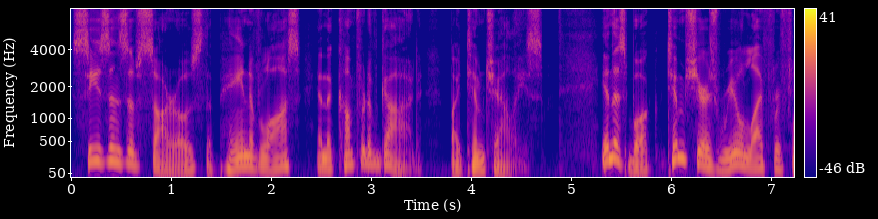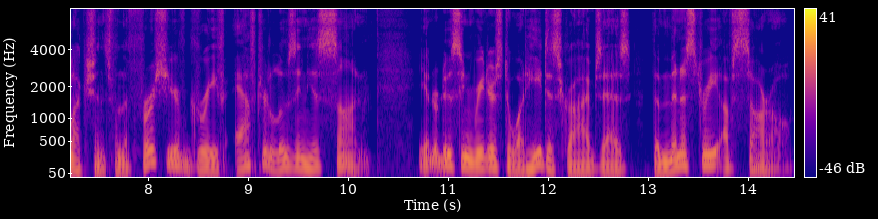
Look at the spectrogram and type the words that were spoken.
Seasons of Sorrows The Pain of Loss and the Comfort of God by Tim Challies. In this book, Tim shares real life reflections from the first year of grief after losing his son, introducing readers to what he describes as the ministry of sorrow.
